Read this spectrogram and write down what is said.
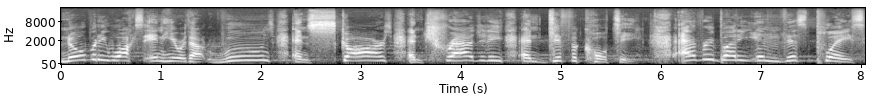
Nobody walks in here without wounds and scars and tragedy and difficulty. Everybody in this place,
